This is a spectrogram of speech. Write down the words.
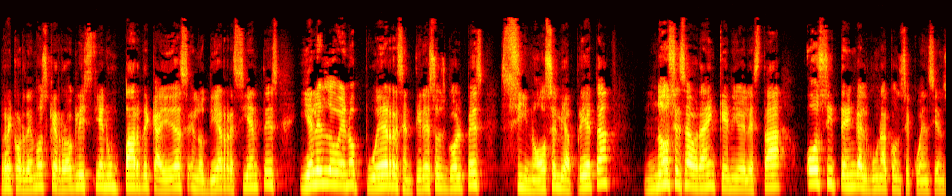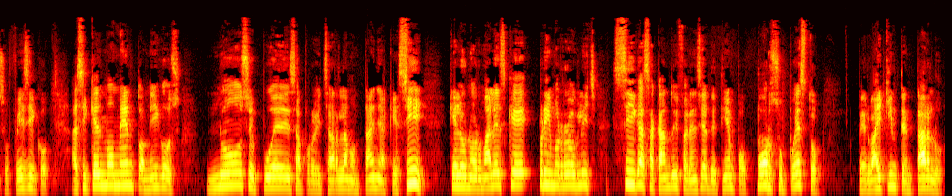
Recordemos que Roglic tiene un par de caídas en los días recientes y el esloveno puede resentir esos golpes si no se le aprieta. No se sabrá en qué nivel está o si tenga alguna consecuencia en su físico. Así que es momento, amigos, no se puede desaprovechar la montaña, que sí, que lo normal es que Primo Roglic siga sacando diferencias de tiempo, por supuesto, pero hay que intentarlo.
